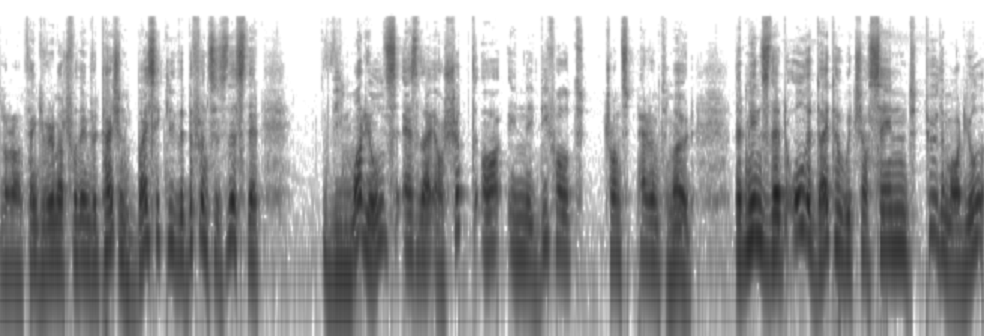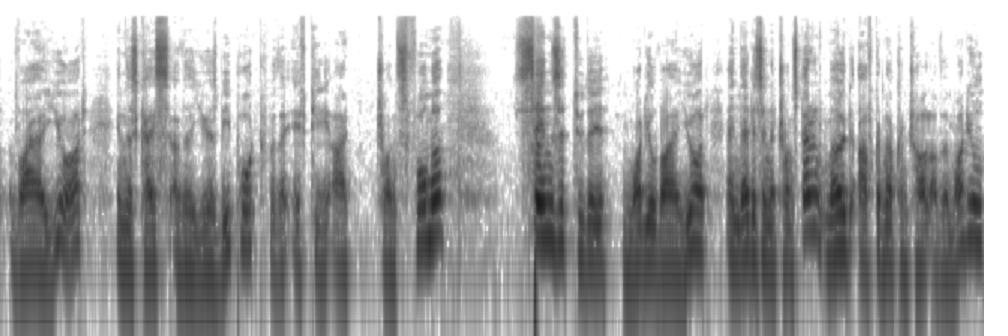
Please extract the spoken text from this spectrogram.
Lorandt, thank you very much for the invitation. Basically, the difference is this, that the modules, as they are shipped, are in the default transparent mode. That means that all the data which are sent to the module via UART, in this case over the USB port with the FTDI transformer, sends it to the module via UART, and that is in a transparent mode. I've got no control of the module.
